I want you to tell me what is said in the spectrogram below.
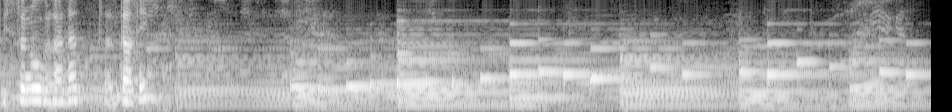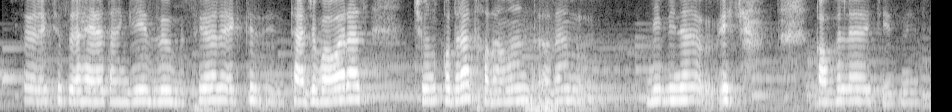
بیستونو ولادت دادیم بسیار یک چیز حیرت انگیز و بسیار یک تجربه آور است چون قدرت خداوند آدم ببینه هیچ قابل چیز نیست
